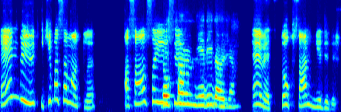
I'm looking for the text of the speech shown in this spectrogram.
En büyük iki basamaklı asal sayı ise 97 idi hocam. evet 97'dir.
